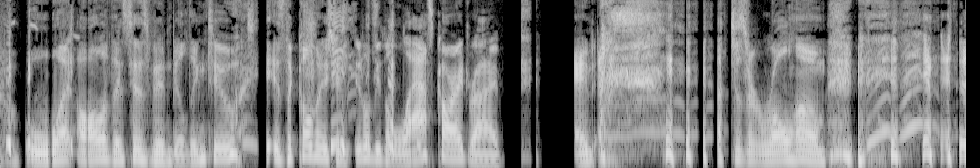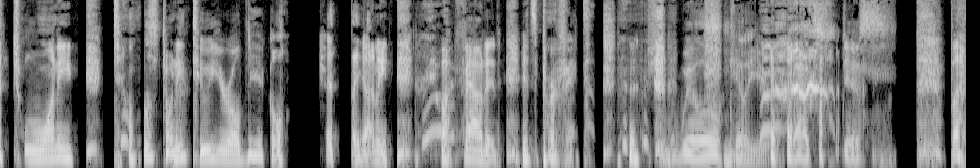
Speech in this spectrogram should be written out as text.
what all of this has been building to is the culmination. It'll be the last car I drive, and just roll home in a twenty, almost twenty-two year old vehicle. Say, honey, I found it. It's perfect. She will kill you. That's just but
